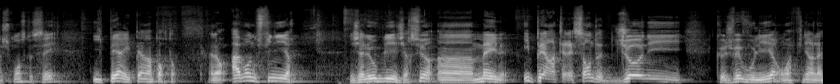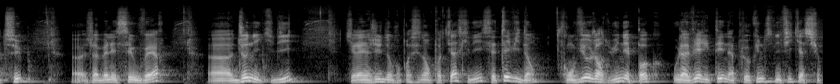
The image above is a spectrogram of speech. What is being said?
Je pense que c'est hyper, hyper important. Alors, avant de finir, j'allais oublier, j'ai reçu un mail hyper intéressant de Johnny que je vais vous lire. On va finir là-dessus. Euh, je l'avais laissé ouvert. Euh, Johnny qui dit, qui réagit donc au précédent podcast, qui dit C'est évident qu'on vit aujourd'hui une époque où la vérité n'a plus aucune signification.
